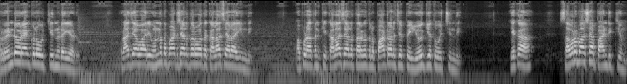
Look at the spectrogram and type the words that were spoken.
రెండో ర్యాంకులో ఉత్తీర్ణుడయ్యాడు. రాజావారి ఉన్నత పాఠశాల తర్వాత కళాశాల అయింది. అప్పుడు అతనికి కళాశాల తరగతుల పాఠాలు చెప్పే యోగ్యత వచ్చింది. ఇక సవర భాష పాండిత్యం.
